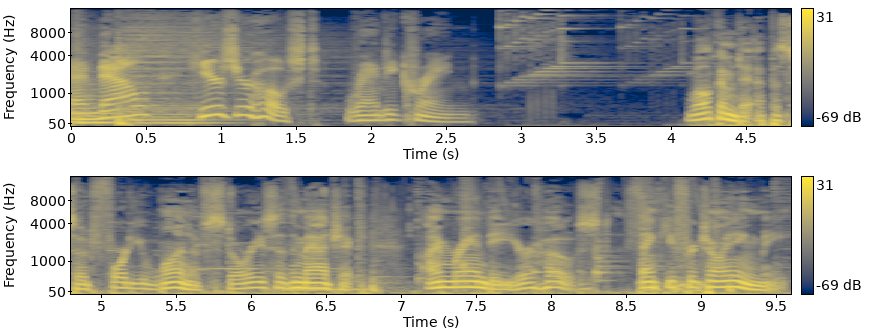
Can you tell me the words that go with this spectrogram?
And now, here's your host, Randy Crane. Welcome to episode 41 of Stories of the Magic. I'm Randy, your host. Thank you for joining me.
